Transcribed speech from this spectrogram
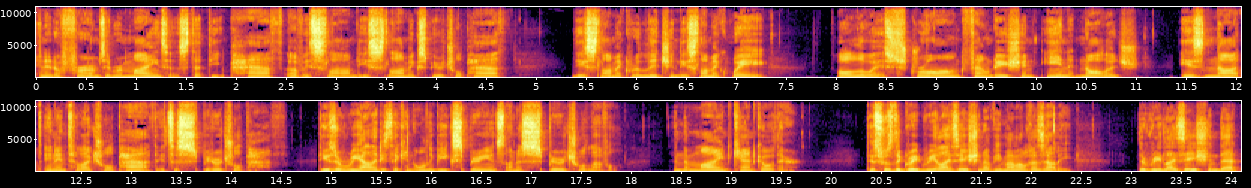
And it affirms, it reminds us that the path of Islam, the Islamic spiritual path, the Islamic religion, the Islamic way, although a strong foundation in knowledge is not an intellectual path, it's a spiritual path. These are realities that can only be experienced on a spiritual level, and the mind can't go there. This was the great realization of Imam al Ghazali the realization that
